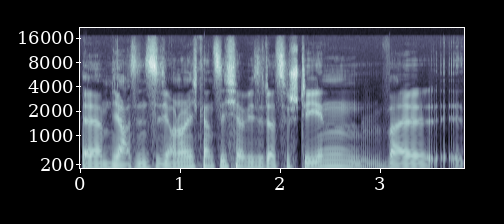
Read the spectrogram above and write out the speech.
Ähm, ja, sind sie sich auch noch nicht ganz sicher, wie sie dazu stehen, weil äh,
